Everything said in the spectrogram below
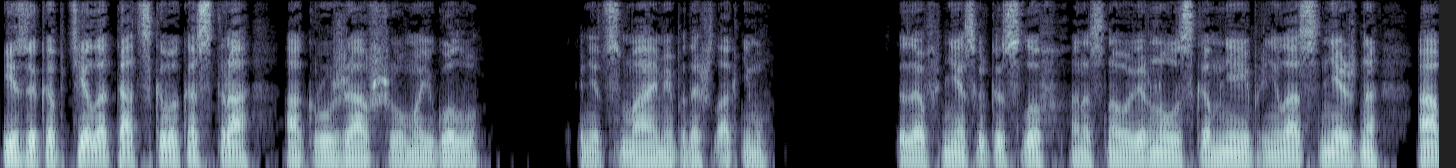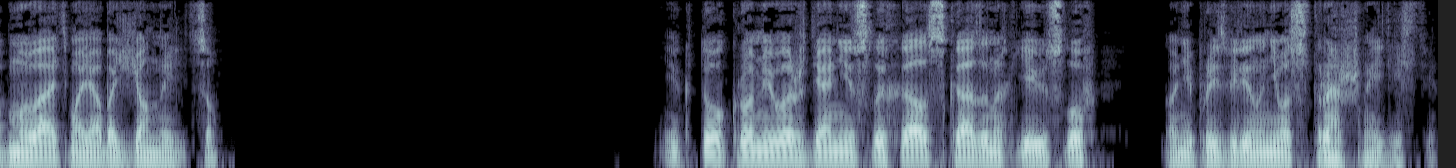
и закоптел от адского костра, окружавшего мою голову. Наконец Майми подошла к нему. Сказав несколько слов, она снова вернулась ко мне и принялась нежно обмывать мое обожженное лицо. Никто, кроме вождя, не слыхал сказанных ею слов, но они произвели на него страшное действие.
